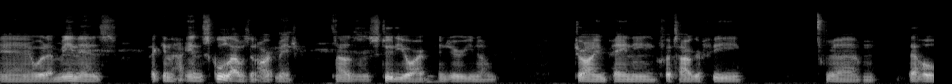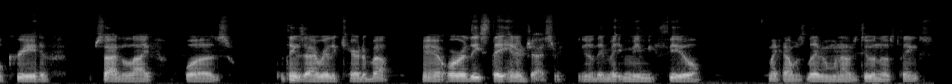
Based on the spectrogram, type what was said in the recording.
And what I mean is, like in in school, I was an art major. I was a studio art major. You know, drawing, painting, photography, um, that whole creative side of life was the things I really cared about, or at least they energized me. You know, they made, made me feel like I was living when I was doing those things.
